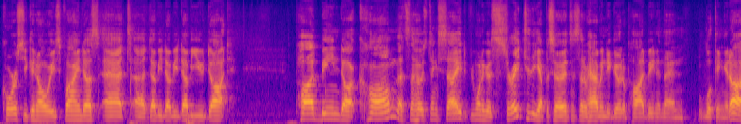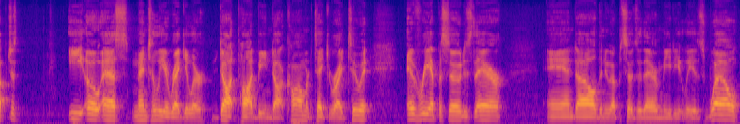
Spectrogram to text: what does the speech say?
course, you can always find us at uh, www.podbean.com. That's the hosting site. If you want to go straight to the episodes instead of having to go to Podbean and then looking it up, just EOS mentally irregular.podbean.com. It'll take you right to it. Every episode is there, and uh, all the new episodes are there immediately as well.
